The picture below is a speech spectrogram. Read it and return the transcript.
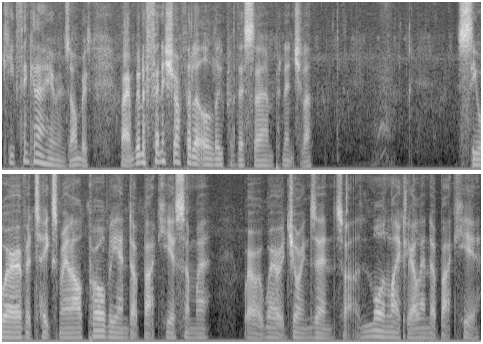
keep thinking I'm hearing zombies. Right, I'm going to finish off a little loop of this um, peninsula. See wherever it takes me, and I'll probably end up back here somewhere where where it joins in. So more than likely I'll end up back here.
